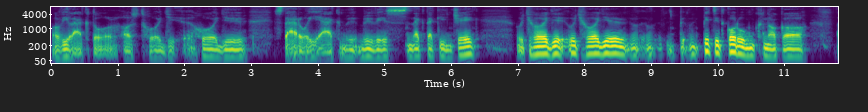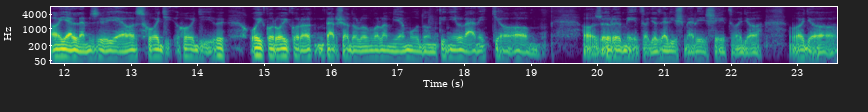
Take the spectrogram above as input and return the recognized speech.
a világtól azt, hogy, hogy sztárolják, művésznek tekintsék. Úgyhogy, úgyhogy picit korunknak a, a jellemzője az, hogy, hogy olykor-olykor a társadalom valamilyen módon kinyilvánítja a, az örömét, vagy az elismerését, vagy, a, vagy, a,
